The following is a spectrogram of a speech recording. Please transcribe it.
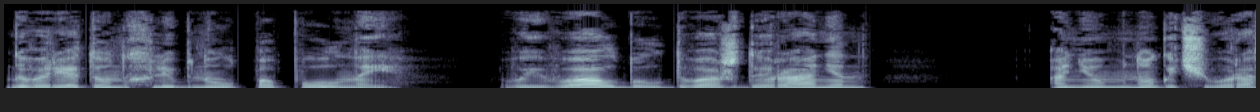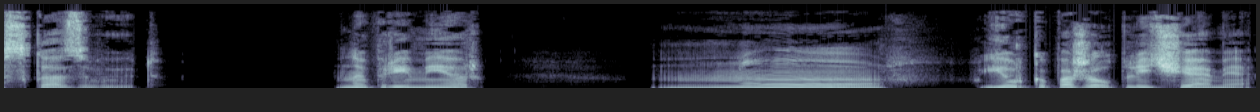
Говорят, он хлебнул по полной. Воевал, был дважды ранен. О нем много чего рассказывают. Например? Ну, Юрка пожал плечами.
